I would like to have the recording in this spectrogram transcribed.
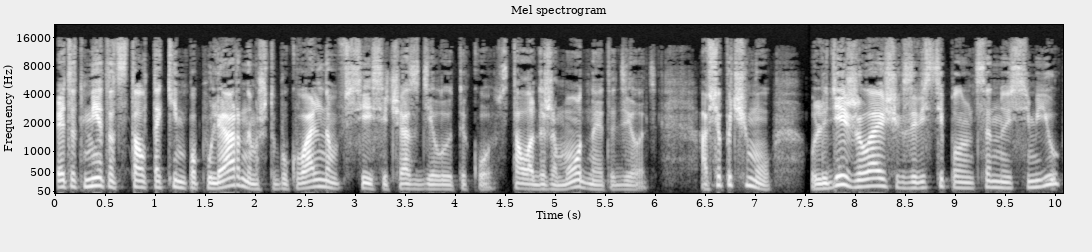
Этот метод стал таким популярным, что буквально все сейчас делают ЭКО. Стало даже модно это делать. А все почему? У людей, желающих завести полноценную семью,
